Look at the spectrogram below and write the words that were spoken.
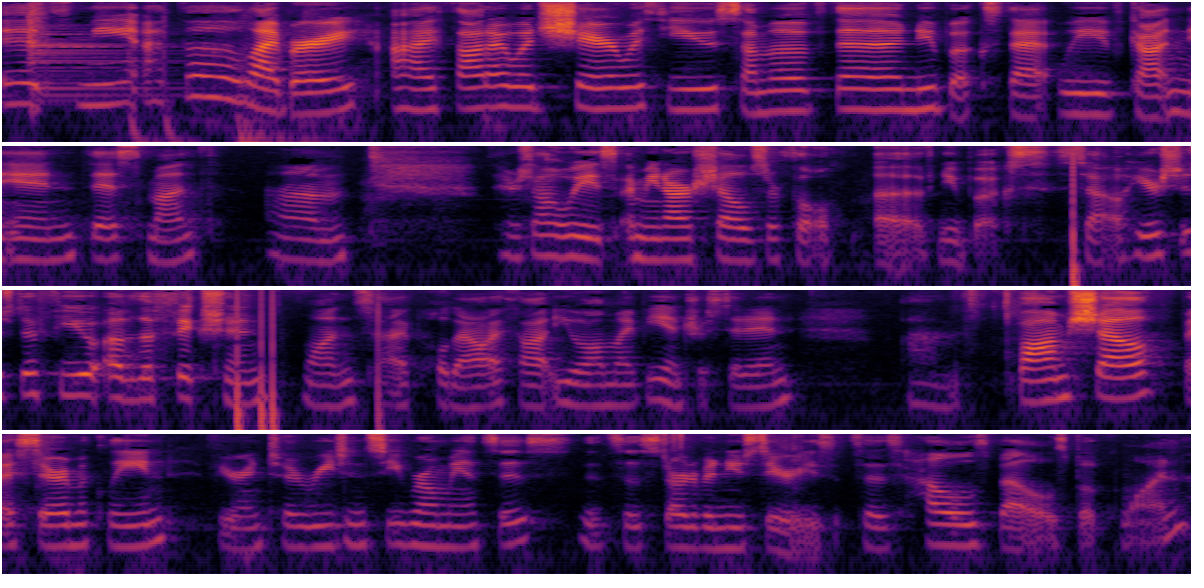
it's me at the library. I thought I would share with you some of the new books that we've gotten in this month. Um, there's always, I mean, our shelves are full of new books. So here's just a few of the fiction ones I pulled out I thought you all might be interested in. Um, Bombshell by Sarah MacLean, If you're into Regency romances, it's the start of a new series. It says Hell's Belles, Book One.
